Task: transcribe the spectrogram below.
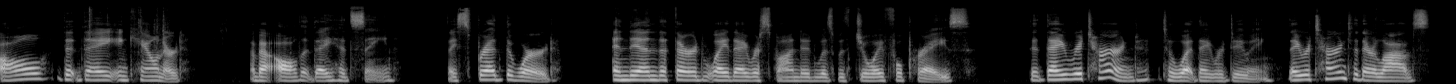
all that they encountered about all that they had seen. They spread the word. And then the third way they responded was with joyful praise that they returned to what they were doing. They returned to their lives,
